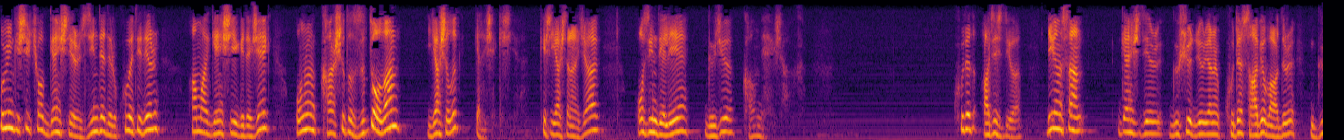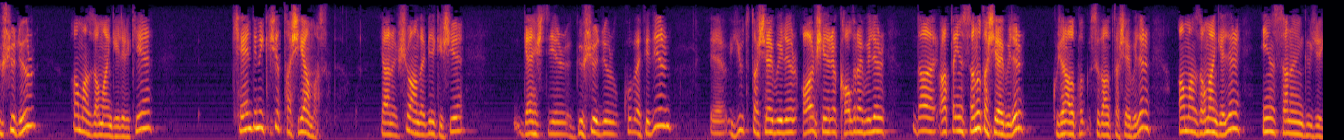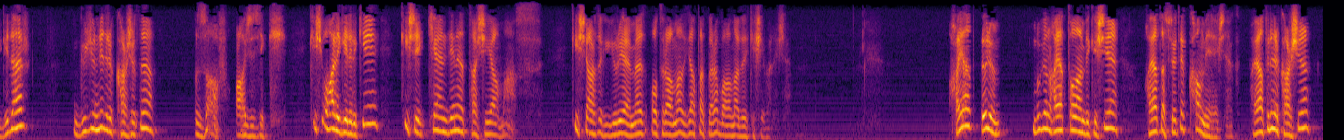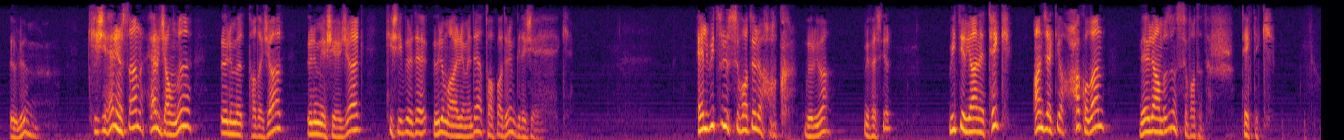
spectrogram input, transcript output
Bugün kişi çok gençtir, zindedir, kuvvetidir ama gençliği gidecek, onun karşıtı zıddı olan yaşlılık gelecek kişiye. Kişi yaşlanacak, o zindeliği gücü kalmayacak. Kudret aciz diyor. Bir insan gençtir, güçlüdür, yani kudret sahibi vardır, güçlüdür ama zaman gelir ki kendini kişi taşıyamaz. Yani şu anda bir kişi gençtir, güçlüdür, kuvvetlidir e, yük taşıyabilir, ağır şeyleri kaldırabilir, daha hatta insanı taşıyabilir, kucağına alıp sırtına taşıyabilir. Ama zaman gelir, insanın gücü gider. Gücü nedir karşılıklı? Zaaf, acizlik. Kişi o hale gelir ki kişi kendini taşıyamaz. Kişi artık yürüyemez, oturamaz, yataklara bağlanabilir kişi böylece. Hayat, ölüm. Bugün hayatta olan bir kişi hayatta sürekli kalmayacak. Hayatına karşı ölüm. Kişi, her insan, her canlı ölümü tadacak, ölüm yaşayacak. Kişi bir de ölüm aleminde toprağa dönüp gidecek. El vitri sıfatül hak görüyor müfessir. Vitir yani tek ancak ki hak olan Mevlamızın sıfatıdır. Teklik.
